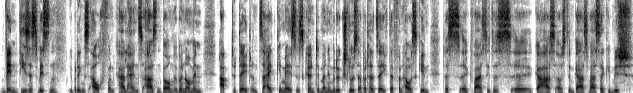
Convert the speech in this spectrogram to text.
wenn dieses Wissen übrigens auch von Karl-Heinz Asenbaum übernommen, up-to-date und zeitgemäß ist, könnte man im Rückschluss aber tatsächlich davon ausgehen, dass äh, quasi das äh, Gas aus dem Gas-Wasser-Gemisch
